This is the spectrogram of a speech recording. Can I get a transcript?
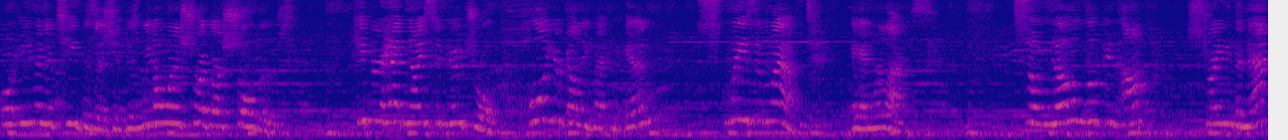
or even a T position because we don't want to shrug our shoulders. Keep your head nice and neutral. Pull your belly button in, squeeze and left, and relax. So no looking up, straining the neck,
